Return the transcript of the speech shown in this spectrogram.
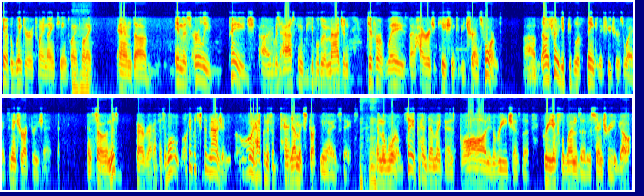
came out the winter of 2019, 2020. Mm-hmm. And uh, in this early page, I was asking people to imagine different ways that higher education could be transformed. Uh, I was trying to get people to think in a futurist way. It's an introductory check. And so in this paragraph. I said, well, okay, let's just imagine what would happen if a pandemic struck the United States and the world. Say a pandemic as broad in reach as the great influenza of a century ago.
